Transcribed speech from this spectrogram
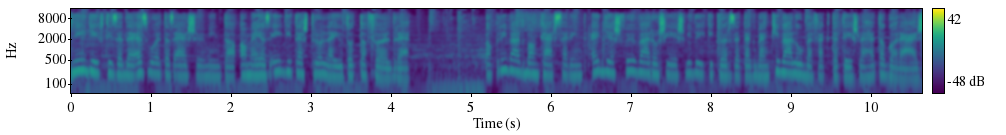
Négy évtizede ez volt az első minta, amely az égitestről lejutott a Földre. A privát bankár szerint egyes fővárosi és vidéki körzetekben kiváló befektetés lehet a garázs.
